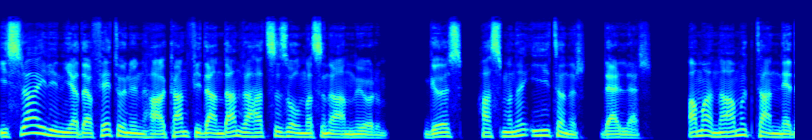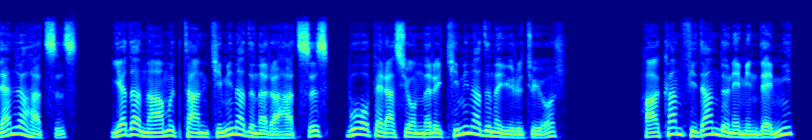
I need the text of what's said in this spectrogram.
İsrail'in ya da FETÖ'nün Hakan Fidan'dan rahatsız olmasını anlıyorum. Göz, hasmını iyi tanır, derler. Ama Namık'tan neden rahatsız? Ya da Namık'tan kimin adına rahatsız, bu operasyonları kimin adına yürütüyor? Hakan Fidan döneminde MİT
